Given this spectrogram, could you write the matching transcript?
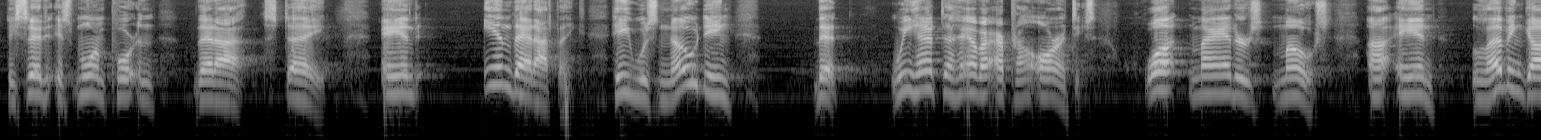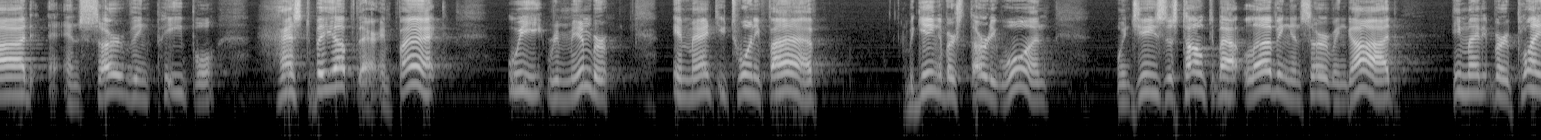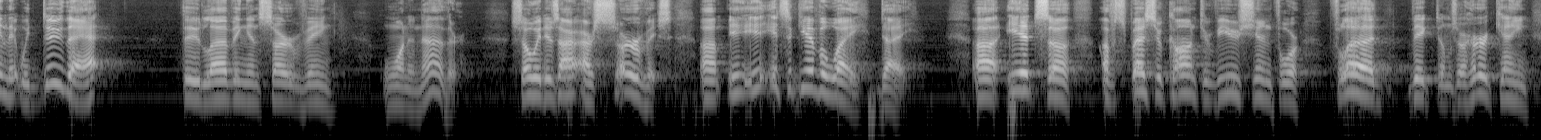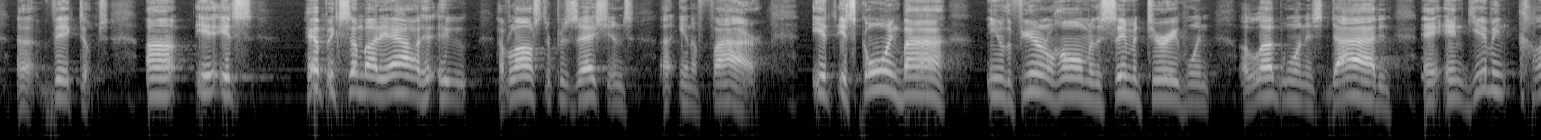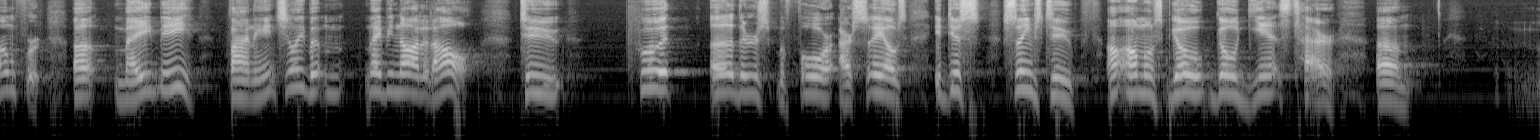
he said, It's more important that I stay. And in that, I think, he was noting that we have to have our priorities. What matters most? Uh, and loving God and serving people has to be up there. In fact, we remember in Matthew 25, beginning of verse 31, when Jesus talked about loving and serving God, he made it very plain that we do that through loving and serving one another. So it is our, our service. Uh, it, it's a giveaway day. Uh, it's a, a, special contribution for flood victims or hurricane uh, victims. Uh, it, it's helping somebody out who have lost their possessions uh, in a fire. It, it's going by, you know, the funeral home or the cemetery when a loved one has died and, and, and giving comfort, uh, maybe financially, but maybe not at all. To put others before ourselves, it just seems to almost go, go against our um,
